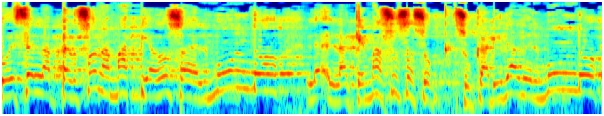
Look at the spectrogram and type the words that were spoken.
Puede ser la persona más piadosa del mundo, la, que más usa su, caridad del mundo,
